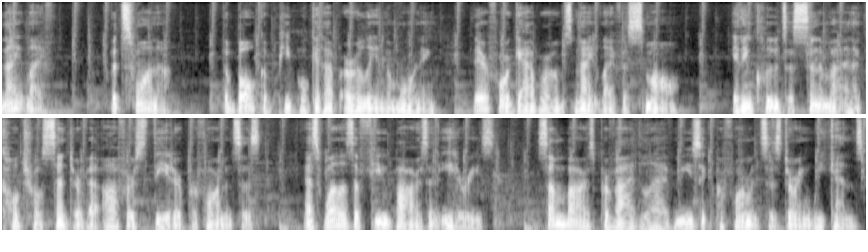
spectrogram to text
Nightlife Botswana. The bulk of people get up early in the morning, therefore Gaborone's nightlife is small. It includes a cinema and a cultural center that offers theater performances, as well as a few bars and eateries. Some bars provide live music performances during weekends.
